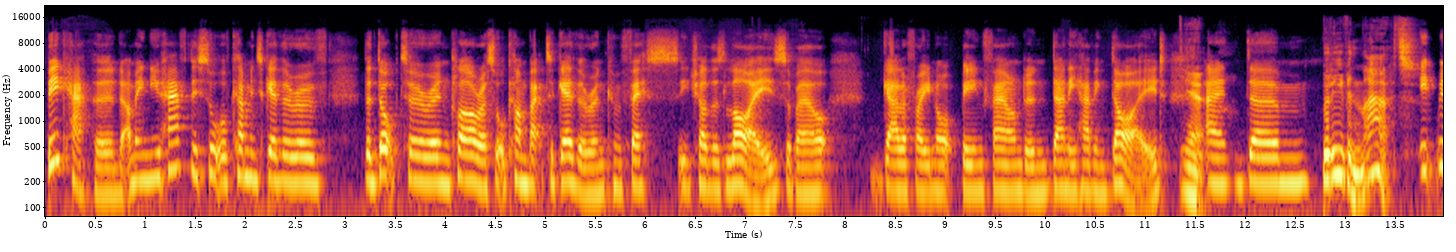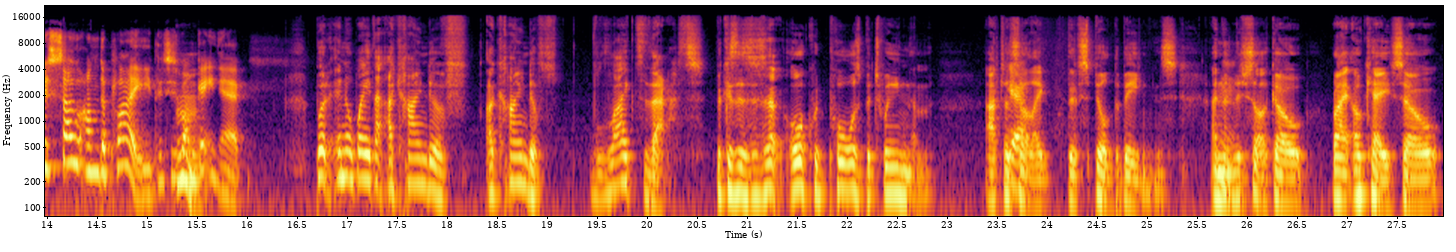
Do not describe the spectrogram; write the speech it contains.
big happened. I mean, you have this sort of coming together of the Doctor and Clara sort of come back together and confess each other's lies about Gallifrey not being found and Danny having died. Yeah. And um, But even that, it was so underplayed. This is what I'm getting at. but in a way that I kind of, I kind of liked that because there's this awkward pause between them after Yeah. sort of like they've spilled the beans, and then they just sort of go right, okay, so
